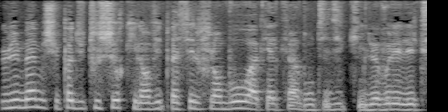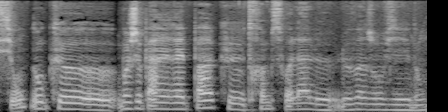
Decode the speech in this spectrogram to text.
Lui-même, je suis pas du tout sûr qu'il a envie de passer le flambeau à quelqu'un dont il dit qu'il lui a volé l'élection. Donc euh, moi je parierais pas que Trump soit là le, le 20 janvier, non.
